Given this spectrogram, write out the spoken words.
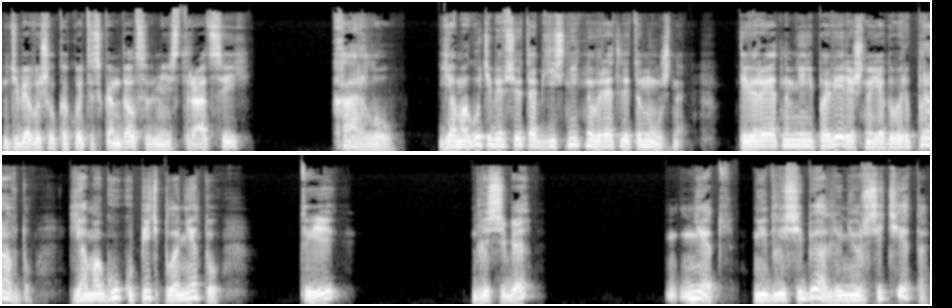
у тебя вышел какой-то скандал с администрацией. Харлоу, я могу тебе все это объяснить, но вряд ли это нужно. Ты, вероятно, мне не поверишь, но я говорю правду. Я могу купить планету. Ты? Для себя? Нет, не для себя, для университета.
